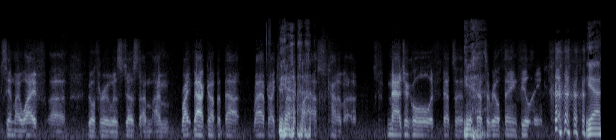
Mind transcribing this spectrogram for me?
seeing my wife uh, go through was just I'm I'm right back up at that right after I came out of Yeah. class, kind of a magical, if that's a Yeah. if that's a real thing, feeling. yeah,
